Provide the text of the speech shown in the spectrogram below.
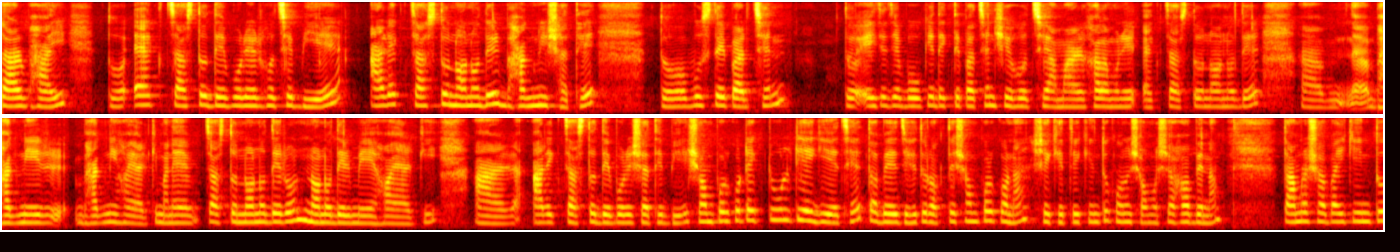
চার ভাই তো এক চাস্ত দেবরের হচ্ছে বিয়ে, আর এক চাস্ত ননদের ভাগ্নির সাথে। তো বুঝতেই পারছেন। তো এই যে যে বউকে দেখতে পাচ্ছেন, সে হচ্ছে আমার খালামণির এক চাস্ত ননদের ভাগ্নির, ভাগ্নি হয় আর কি মানে চাস্ত ননদেরও ননদের মেয়ে হয় আর কি। আর আরেক চাস্ত দেবরের সাথে বিয়ে। সম্পর্কটা একটু উল্টিয়ে গিয়েছে, তবে যেহেতু রক্তের সম্পর্ক না, সেক্ষেত্রে কিন্তু কোনো সমস্যা হবে না। তো আমরা সবাই কিন্তু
